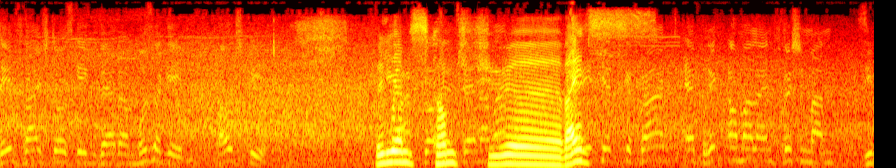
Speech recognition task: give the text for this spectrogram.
Den Freistoß gegen Werder muss er geben. Foulspiel. Williams kommt für Weiß. gefragt, er bringt noch mal einen frischen Mann. Sie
